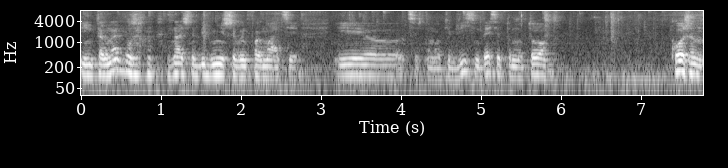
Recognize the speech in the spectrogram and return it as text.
інтернет був значно бідніший в інформації. І е, це ж там років 8-10 тому, то кожен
